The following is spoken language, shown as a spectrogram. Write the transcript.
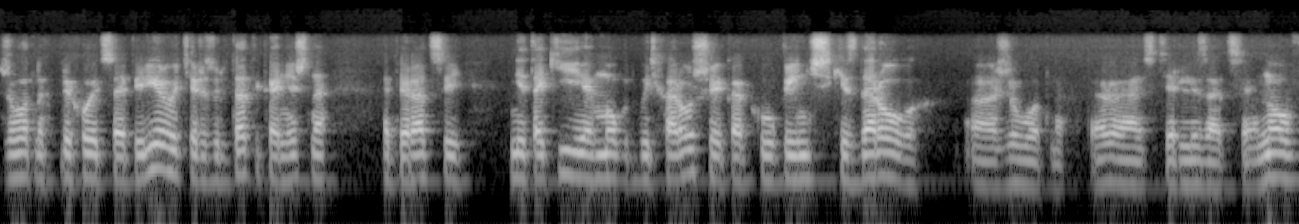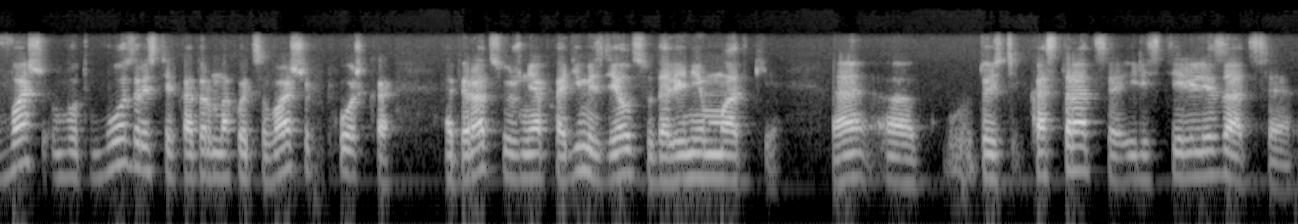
животных приходится оперировать, и результаты, конечно, операций не такие могут быть хорошие, как у клинически здоровых э, животных, да, стерилизация. Но в, ваш, вот в возрасте, в котором находится ваша кошка, операцию уже необходимо сделать с удалением матки. Да? А, то есть кастрация или стерилизация.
